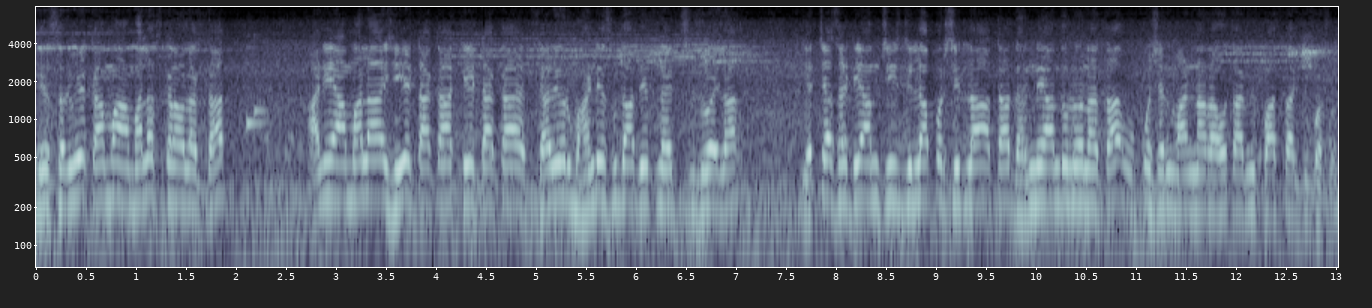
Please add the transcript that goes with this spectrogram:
हे सर्व कामं आम्हालाच करावं लागतात. आणि आम्हाला हे टाका ते टाका शाळेवर भांडेसुद्धा देत नाहीत शिजवायला. याच्यासाठी आमची जिल्हा परिषदला आता धरणे आंदोलनाचा उपोषण मांडणार आहोत आम्ही पाच तारखेपासून.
